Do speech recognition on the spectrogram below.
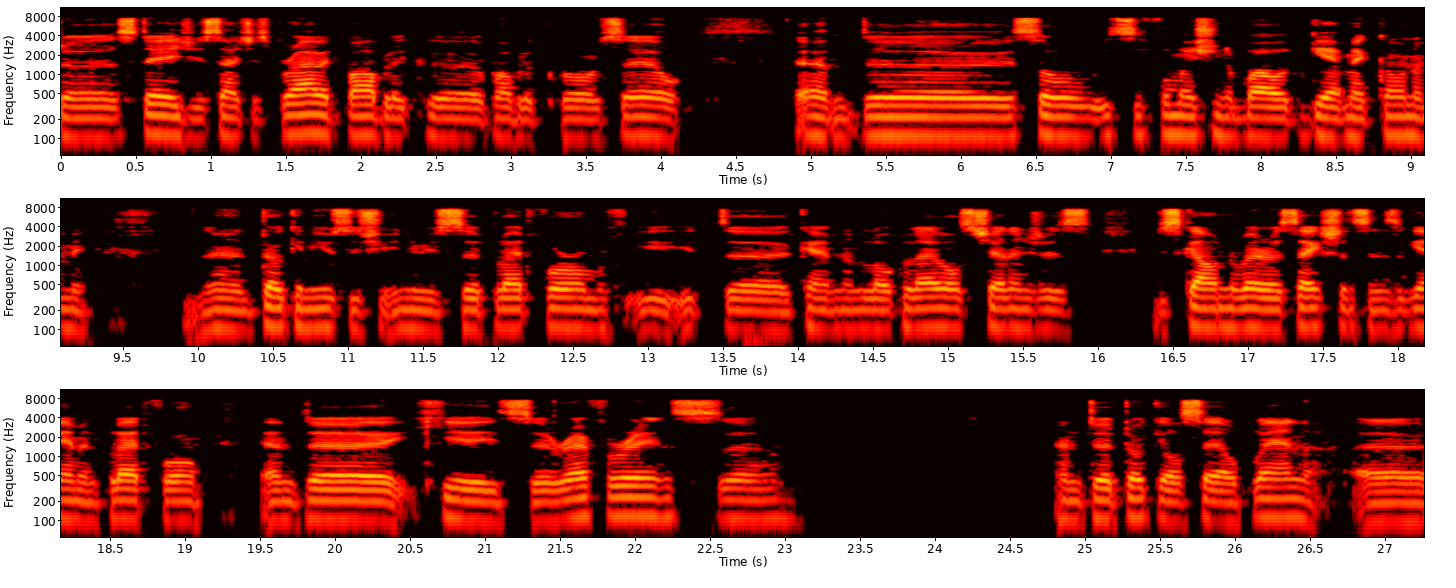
uh, stages such as private, public, uh, public for sale and uh, so it's information about game economy uh, token usage in this uh, platform. It uh, can unlock levels, challenges, discount various actions in the game and platform. And here is a reference and uh, token sale plan. Uh,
